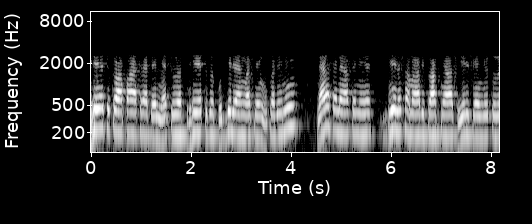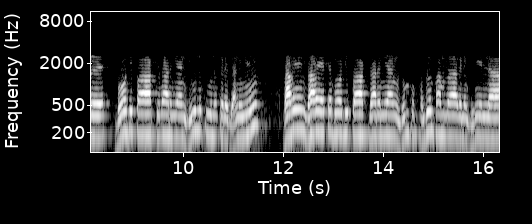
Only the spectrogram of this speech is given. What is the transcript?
හේතුක අපායට වැටෙන්නේ නැතුව ත්‍රි හේතුක කුජලයන් වශයෙන් උපදිනු නැවත නැවත මේ සීල සමාධි ප්‍රඥා සීලයෙන් යුතුව බෝධිපාක් ධර්මයන් දිනු තුන කර ගනිමින් භවයෙන් භවයට බෝධිපාක් ධර්මයන් දුම් දුම් පමුණවාගෙන ගිහිල්ලා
